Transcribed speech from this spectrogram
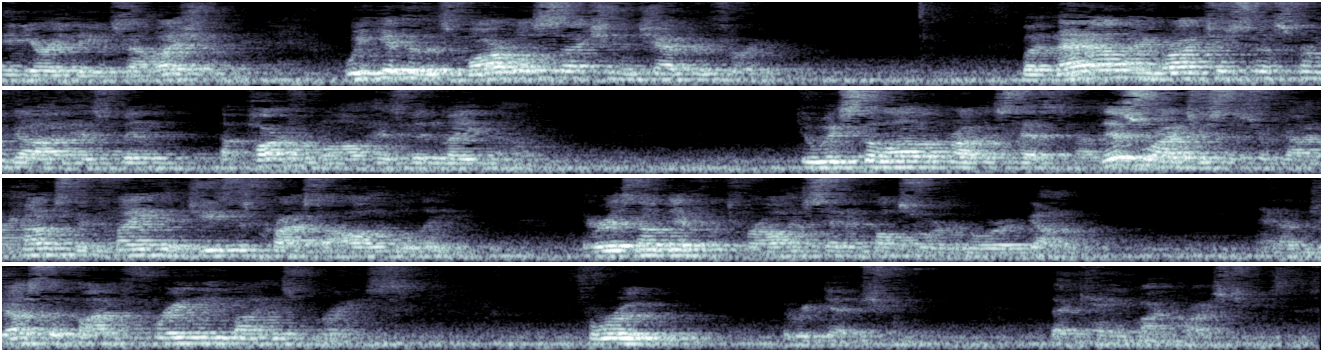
and you're in need of salvation. We get to this marvelous section in chapter 3 but now a righteousness from God has been, apart from all, has been made known, to which the law and the prophets testify. This righteousness from God comes through faith in Jesus Christ to all who believe. There is no difference, for all have sinned and fall short of the glory of God, and are justified freely by His grace through the redemption that came by Christ Jesus.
